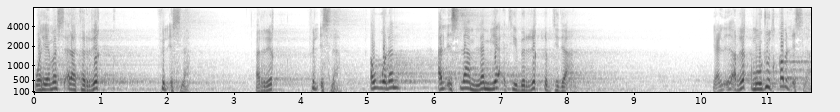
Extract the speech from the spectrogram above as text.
وهي مسألة الرق في الإسلام. الرق في الإسلام. اولا الإسلام لم يأتي بالرق ابتداء يعني الرق موجود قبل الإسلام.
